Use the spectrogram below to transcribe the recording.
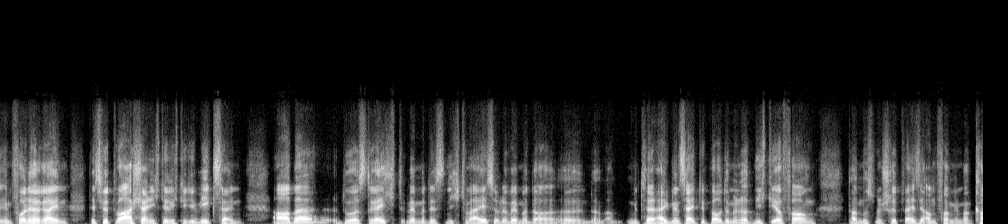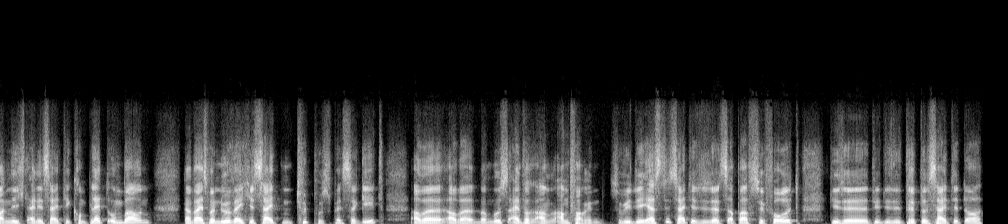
im Vornherein, das wird wahrscheinlich der richtige Weg sein. Aber du hast recht, wenn man das nicht weiß oder wenn man da äh, mit seiner eigenen Seite baut und man hat nicht die Erfahrung, dann muss man schrittweise anfangen. Man kann nicht eine Seite komplett umbauen, dann weiß man nur, welche Seitentypus besser geht, aber, aber man muss einfach am, anfangen. So wie die erste Seite, die ist jetzt Above the Fold, diese, die, diese Drittelseite da,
